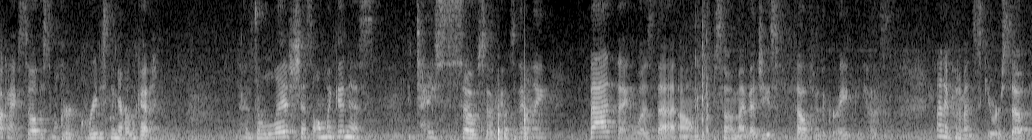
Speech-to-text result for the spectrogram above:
Okay, so the smoker, greatest thing ever. Look at it. That is delicious. Oh my goodness. It tastes so, so good. So the only bad thing was that um, some of my veggies fell through the grate because I didn't put them on skewers. So,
